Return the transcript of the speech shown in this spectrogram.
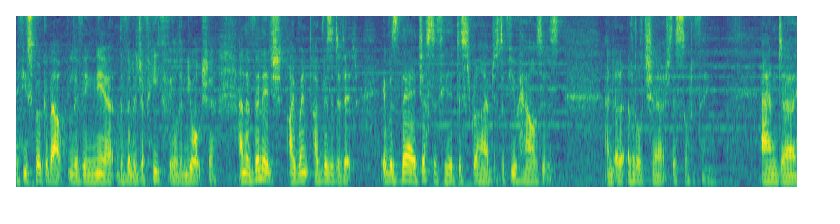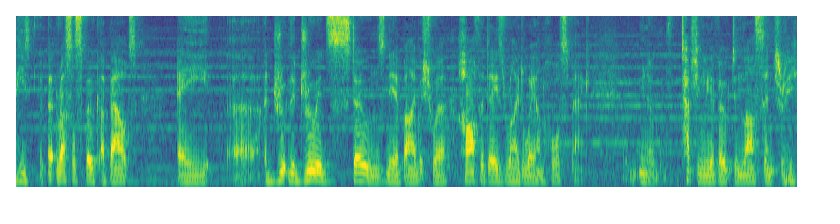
If he spoke about living near the village of Heathfield in Yorkshire, and the village, I went, I visited it, it was there just as he had described, just a few houses and a, a little church, this sort of thing. And uh, he, uh, Russell spoke about a uh, dru the Druids' stones nearby, which were half a day's ride away on horseback, you know, touchingly evoked in last century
